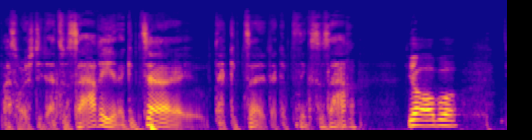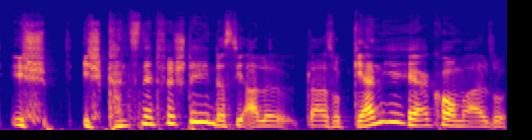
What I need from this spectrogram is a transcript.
was soll ich dir dazu sagen? Da gibt's ja, da gibt's ja, da gibt's nichts zu sagen. Ja, aber ich, ich kann's nicht verstehen, dass die alle da so gern hierher kommen. Also,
